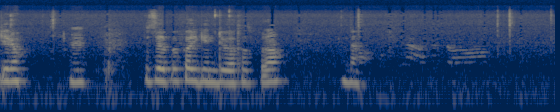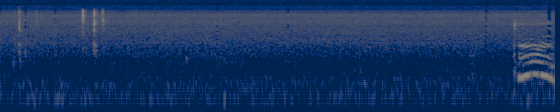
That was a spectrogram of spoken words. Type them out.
Grå. Mm. Hvis du ser på fargen du har tatt på da. da. Der.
